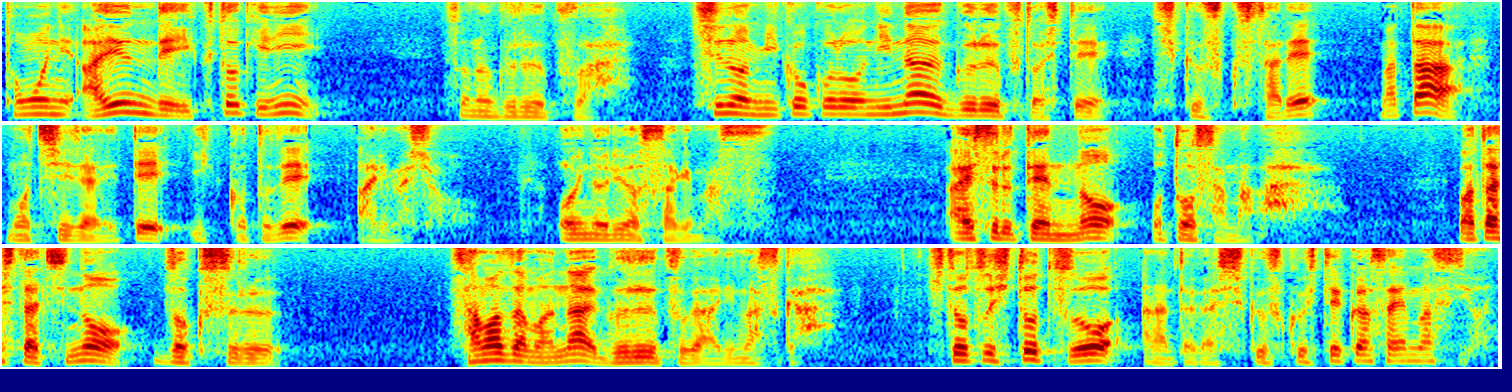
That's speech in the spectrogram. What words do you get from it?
共に歩んでいく時にそのグループは主の御心を担うグループとして祝福されまた用いられていくことでありましょう。お祈りを捧げます。愛する天のお父様。私たちの属するさまざまなグループがありますが一つ一つをあなたが祝福してくださいますように。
